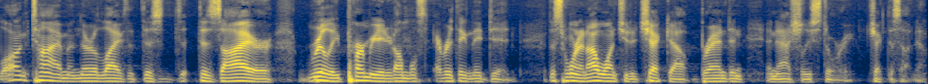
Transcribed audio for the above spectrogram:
long time in their life that this d- desire really permeated almost everything they did. This morning, I want you to check out Brandon and Ashley's story. Check this out now.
